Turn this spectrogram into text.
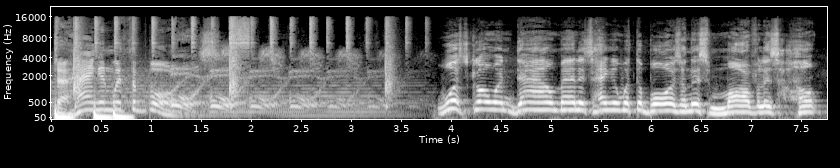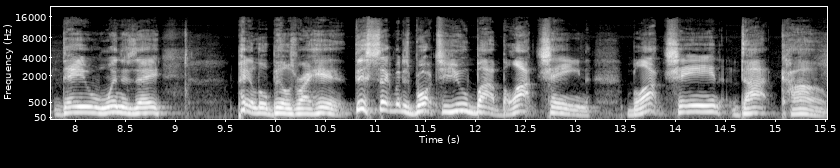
to hanging with the boys. What's going down, man? It's hanging with the boys on this marvelous Hump Day Wednesday. Pay a little bills right here. This segment is brought to you by Blockchain. Blockchain.com.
